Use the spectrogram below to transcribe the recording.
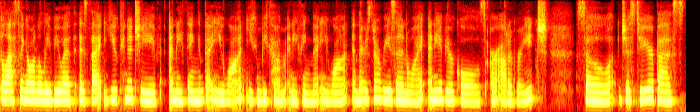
The last thing I want to leave you with is that you can achieve anything that you want. You can become anything that you want. And there's no reason why any of your goals are out of reach. So just do your best,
